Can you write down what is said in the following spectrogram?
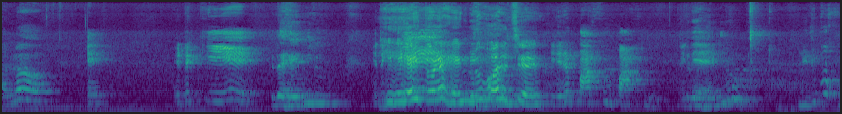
হ্যালো এটা কি? এটা এটা এই তোরা হেংলু বলছে। এটা পাখু পাখু। এটা পাখু?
